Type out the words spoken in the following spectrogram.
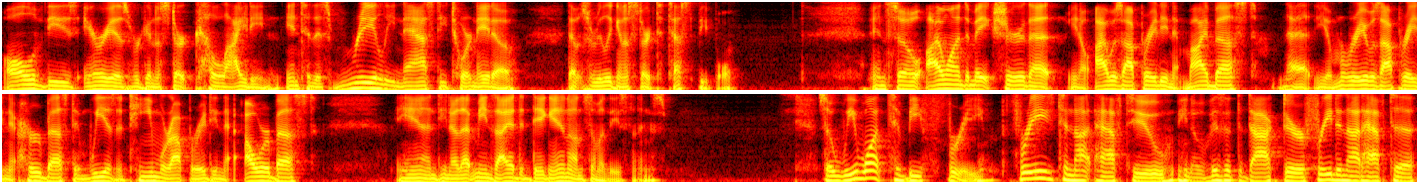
all of these areas were going to start colliding into this really nasty tornado that was really going to start to test people. And so I wanted to make sure that, you know, I was operating at my best, that, you know, Maria was operating at her best, and we as a team were operating at our best. And, you know, that means I had to dig in on some of these things. So we want to be free, free to not have to, you know, visit the doctor, free to not have to,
